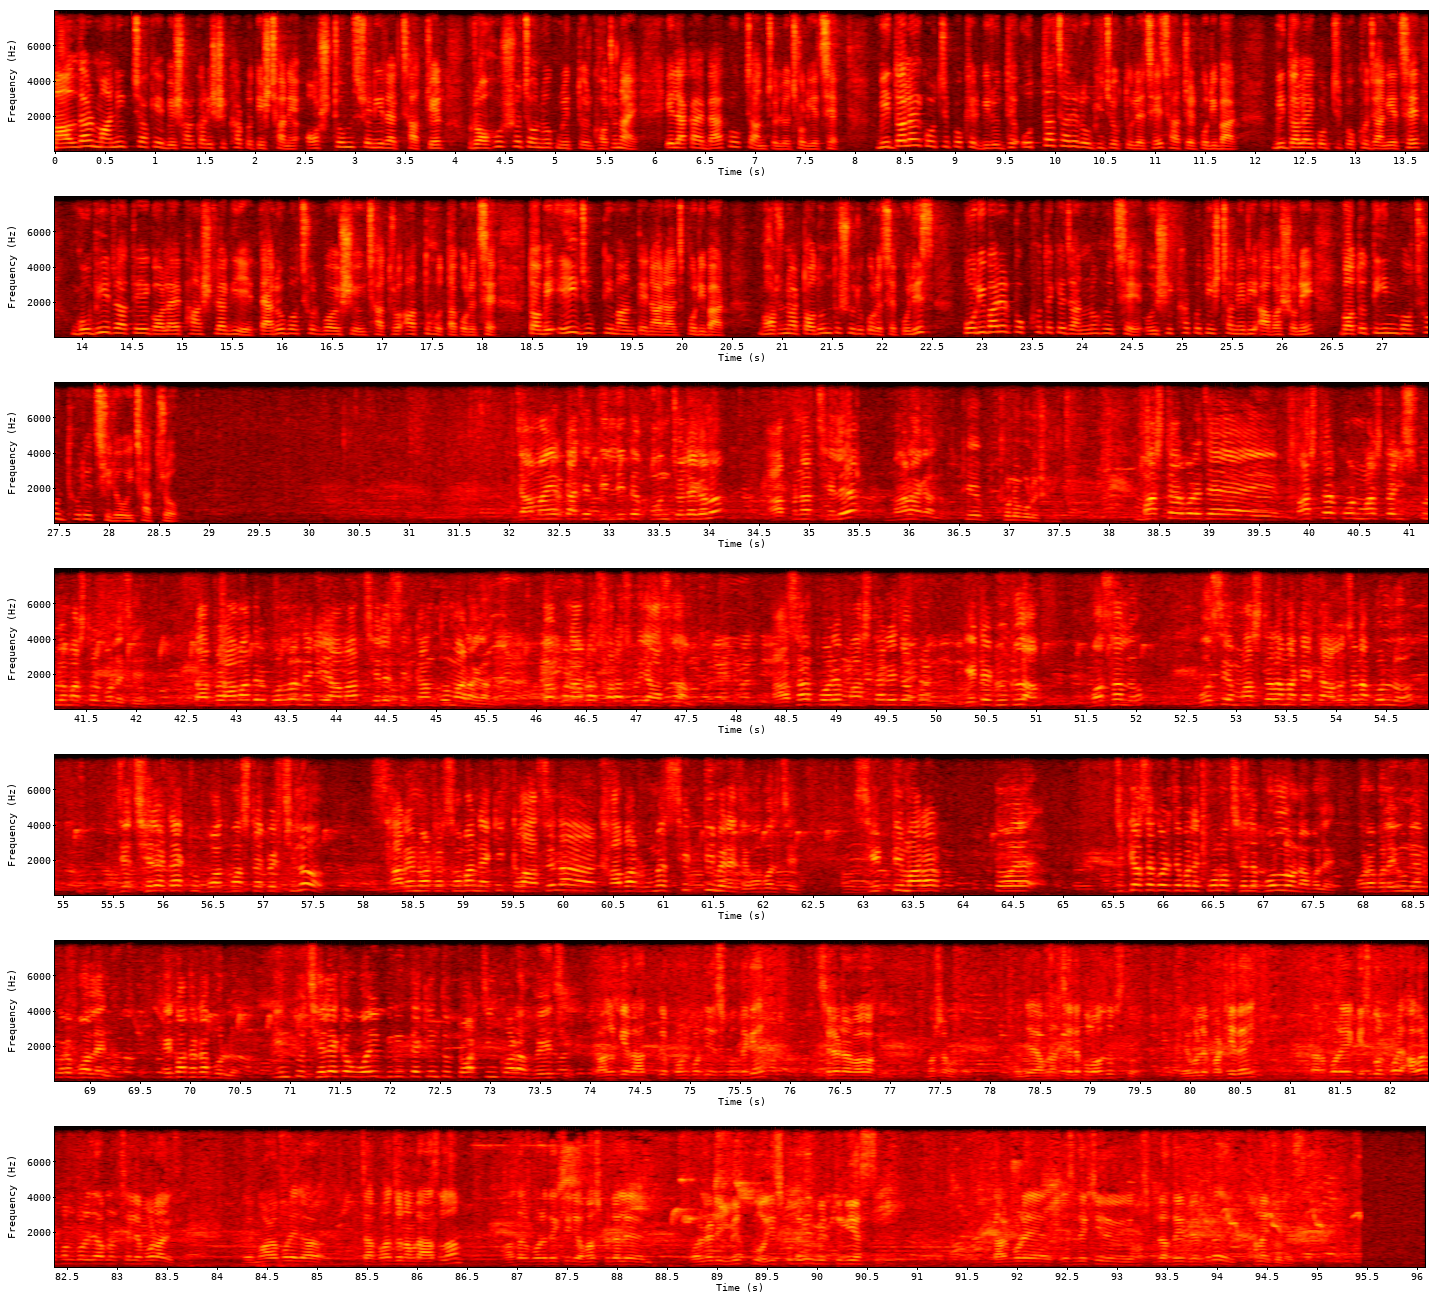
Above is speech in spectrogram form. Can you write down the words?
মালদার মানিকচকে বেসরকারি শিক্ষা প্রতিষ্ঠানে অষ্টম শ্রেণির এক ছাত্রের রহস্যজনক মৃত্যুর ঘটনায় এলাকায় ব্যাপক চাঞ্চল্য ছড়িয়েছে। বিদ্যালয় কর্তৃপক্ষের বিরুদ্ধে অত্যাচারের অভিযোগ তুলেছে ছাত্রের পরিবার। বিদ্যালয় কর্তৃপক্ষ জানিয়েছে, গভীর রাতে গলায় ফাঁস লাগিয়ে ১৩ বছর বয়সী ওই ছাত্র আত্মহত্যা করেছে। তবে এই যুক্তি মানতে নারাজ পরিবার। ঘটনার তদন্ত শুরু করেছে পুলিশ। পরিবারের পক্ষ থেকে জানানো হয়েছে, ওই শিক্ষা প্রতিষ্ঠানেরই আবাসনে গত তিন বছর ধরে ছিল ওই ছাত্র। জামাইয়ের কাছে দিল্লিতে ফোন চলে গেল আপনার ছেলে মারা গেল। কে ফোনে বলেছিল? মাস্টার বলেছে মাস্টার কোন মাস্টার স্কুলে মাস্টার বলেছে? তারপর আমাদের বলল নাকি আমার ছেলে শ্রীকান্ত মারা গেল। তখন আমরা সরাসরি আসলাম। আসার পরে মাস্টারে যখন গেটে ঢুকলাম বসালো বসে মাস্টার আমাকে একটা আলোচনা করল যে ছেলেটা একটু বদমাস টাইপের ছিল সাড়ে নটার সময় নাকি ক্লাসে না খাবার রুমে সিটটি মেরেছে, ও বলছে। সিটটি মারার তো জিজ্ঞাসা করেছে বলে, কোনো ছেলে বলল না বলে। ওরা বলে, ইউনিয়ন করে বলে না। এই কথাটা বলল। কিন্তু ছেলেকে ওই বিরুদ্ধে কিন্তু টর্চিং করা হয়েছে। কালকে রাত্রে ফোন করছে স্কুল থেকে ছেলেটার বাবাকে, মশামশাই। যে আপনার ছেলে খুব অসুস্থ। এ বলে, পাঠিয়ে দেয় তারপরে কিছুক্ষণ পরে আবার ফোন করে যে আপনার ছেলে মরা গেছে। এ মারা পরে চার পাঁচজন আমরা আসলাম। আসার পরে দেখছি যে হসপিটালে অলরেডি মৃত্যু স্কুল থেকে মৃত্যু নিয়ে এসছে। তারপরে এসে দেখছি হসপিটাল থেকে বের করে থানায় চলে এসছে।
